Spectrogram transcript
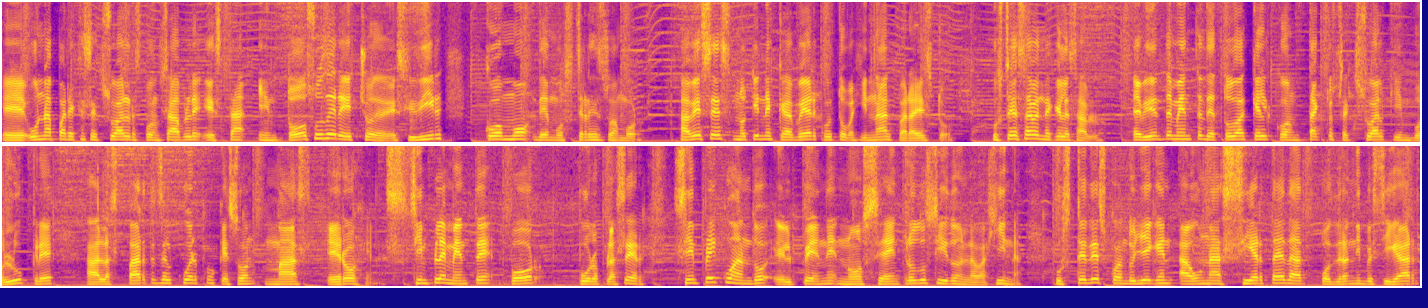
Eh, una pareja sexual responsable está en todo su derecho de decidir cómo demostrarse su amor. A veces no tiene que haber coito vaginal para esto. Ustedes saben de qué les hablo. Evidentemente de todo aquel contacto sexual que involucre a las partes del cuerpo que son más erógenas. Simplemente por puro placer, siempre y cuando el pene no sea introducido en la vagina. Ustedes cuando lleguen a una cierta edad podrán investigar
